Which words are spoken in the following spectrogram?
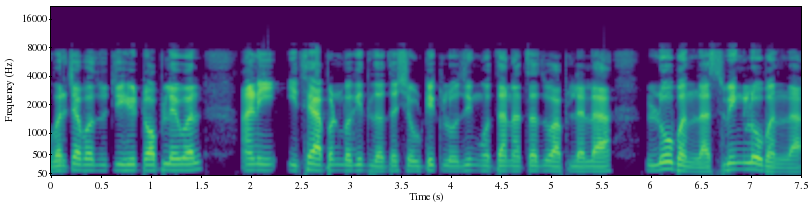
वरच्या बाजूची ही टॉप लेवल आणि इथे आपण बघितलं तर शेवटी क्लोजिंग होतानाचा जो आपल्याला लो बनला स्विंग लो बनला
